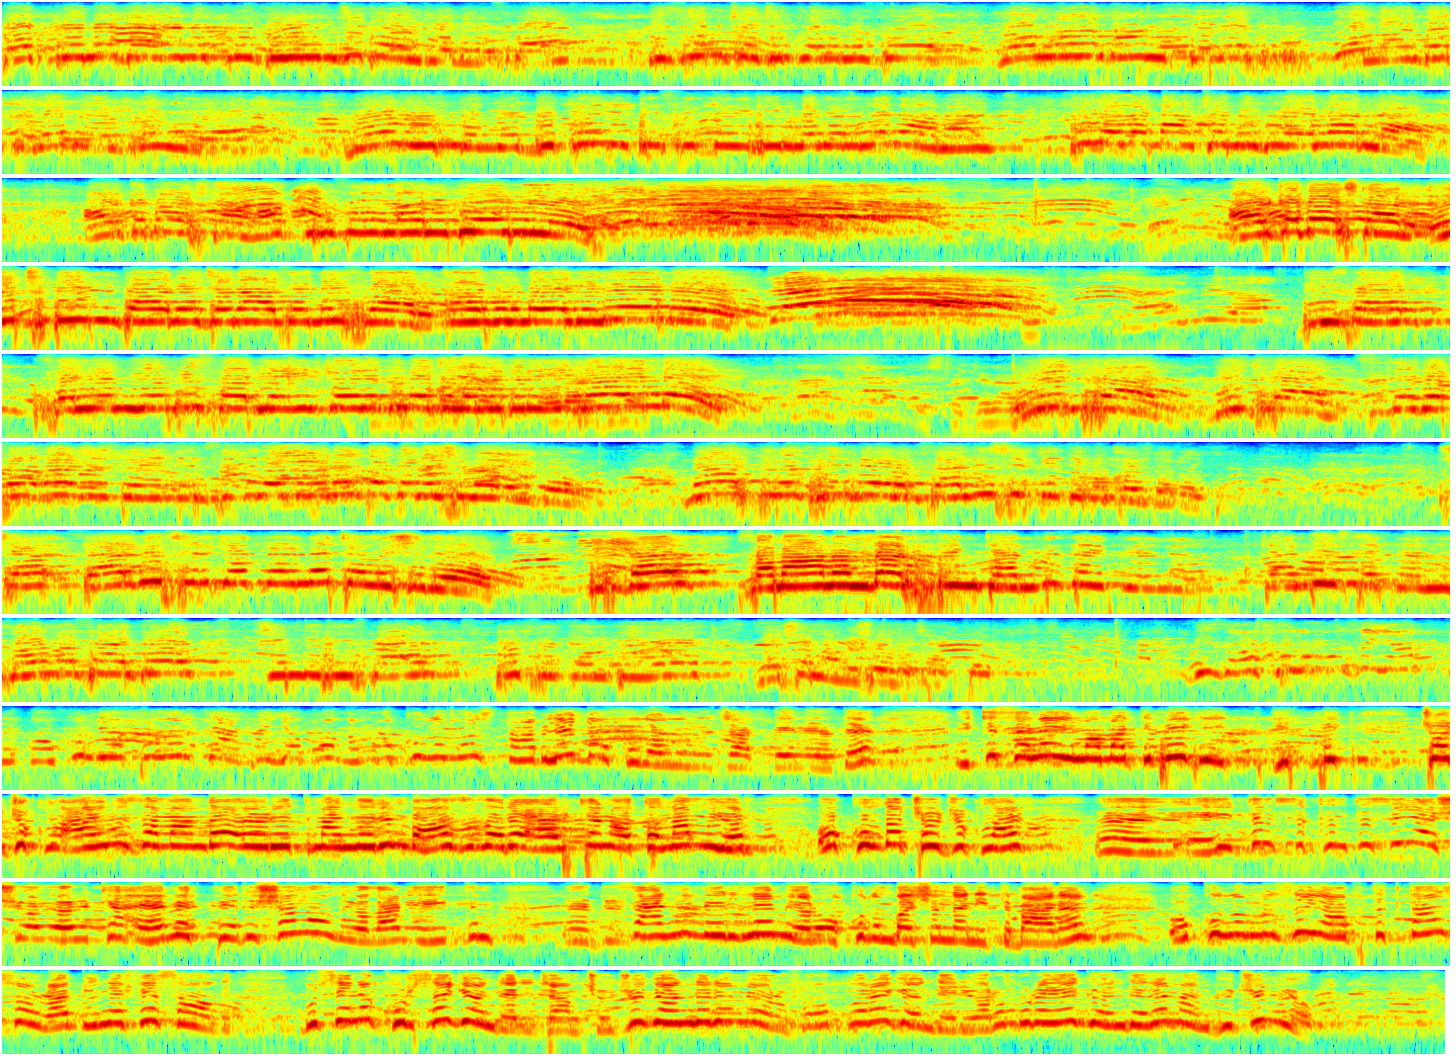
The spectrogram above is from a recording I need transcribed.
depreme dayanıklı birinci bölgemizde bizim çocuklarımızı yollardan telef, yollarda telef olsun diye yol üstünde bütün Arkadaşlar hakkımızı helal ediyor muyuz? Arkadaşlar 3000 tane cenazemiz var. Kaldırmaya geliyor mu? Gelmiyor. Bizler Sayın Yıldız Tabiye İlköğretim Okulu Müdürü İbrahim Bey. Lütfen, lütfen size defalarca söyledim. Sizin okulunuz da dönüşüme uygun. Ne yaptınız bilmiyorum. Servis şirketi mi kurdunuz? Servis şirketlerine çalışılıyor. Bizler zamanında sizin kendi zevkleriniz, kendi istekleriniz olmasaydı şimdi bizler bu sıkıntıyı yaşamamış olacaktık. Biz okulumuzu yaptık. Okul yapılırken de yapalım. Okulumuz tablet okul olunacak denildi. İki sene İmam Hatip'e gi- gittik. Çocuk aynı zamanda öğretmenlerin bazıları erken atanamıyor. Okulda çocuklar e, eğitim sıkıntısı yaşıyor. Evet perişan oluyorlar. Eğitim e, düzenli verilemiyor okulun başından itibaren. Okulumuzu yaptıktan sonra bir nefes aldık. Bu sene kursa göndereceğim çocuğu. Gönderemiyorum. Soğuklara gönderiyorum. Buraya gönderemem. Gücüm yok.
